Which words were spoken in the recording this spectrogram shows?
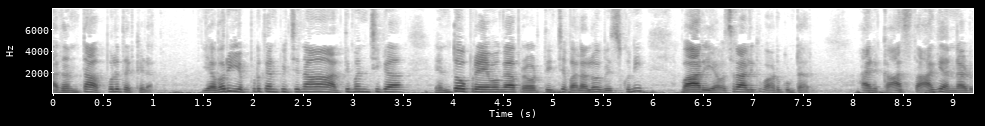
అదంతా అప్పుల తక్కెడ. ఎవరు ఎప్పుడు కనిపించినా అతి మంచిగా ఎంతో ప్రేమగా ప్రవర్తించి వలలో వేసుకుని వారి అవసరాలకి వాడుకుంటారు. ఆయన కాస్త ఆగి అన్నాడు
